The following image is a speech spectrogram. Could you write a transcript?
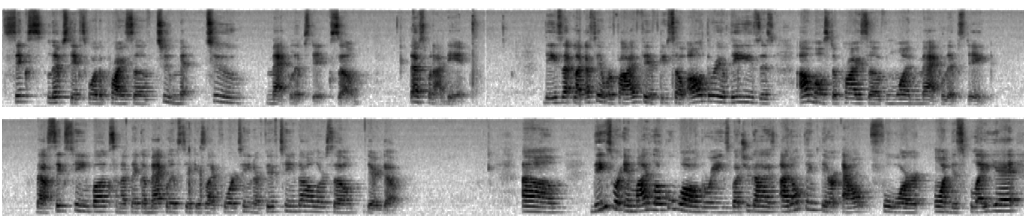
six lipsticks for the price of two, two MAC lipsticks. So that's what I did. These, like I said, were $5.50. So all three of these is almost the price of one MAC lipstick. About 16 bucks and I think a MAC lipstick is like 14 or $15. So there you go. Um, these were in my local Walgreens, but you guys, I don't think they're out for on display yet.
